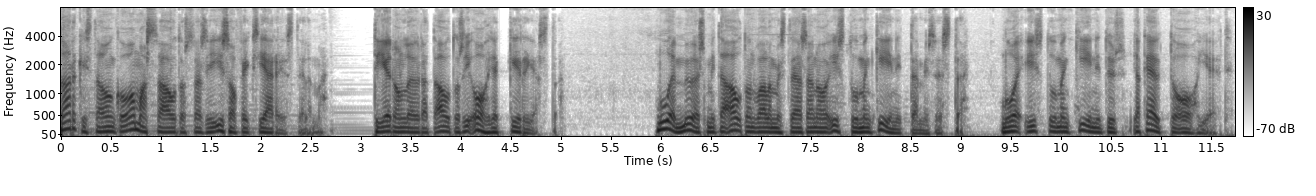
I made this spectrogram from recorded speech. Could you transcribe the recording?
Tarkista, onko omassa autossasi Isofix-järjestelmä. Tiedon löydät autosi ohjekirjasta. Lue myös, mitä auton valmistaja sanoo istuimen kiinnittämisestä. Lue istuimen kiinnitys- ja käyttöohjeet.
